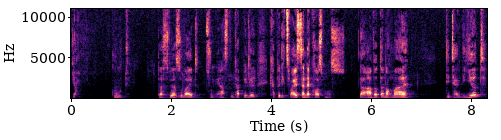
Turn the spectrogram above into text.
Ja, gut. Das wäre soweit zum ersten Kapitel. Kapitel 2 ist dann der Kosmos. Da wird dann nochmal detailliert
